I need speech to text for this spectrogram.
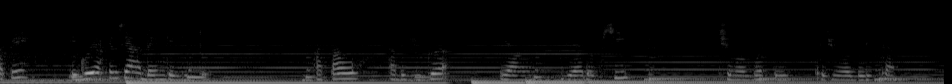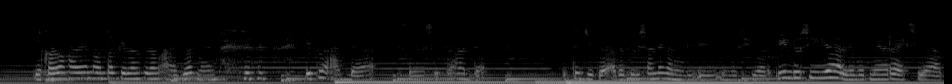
tapi ya gue yakin sih ada yang kayak gitu. Atau ada juga yang diadopsi cuma buat diperjualbelikan. Ya kalau kalian nonton film-film azab men itu ada serius itu ada. Itu juga ada tulisannya kan di Indosiar. Indosiar nyebut merek siap.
